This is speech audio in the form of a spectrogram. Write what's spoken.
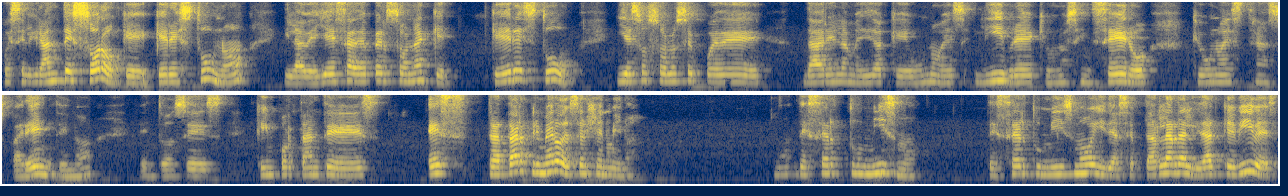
pues el gran tesoro que eres tú, ¿no? Y la belleza de persona que que eres tú. Y eso solo se puede dar en la medida que uno es libre, que uno es sincero, que uno es transparente, ¿no? Entonces, qué importante es, es tratar primero de ser genuino, de ser tú mismo, de ser tú mismo y de aceptar la realidad que vives,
